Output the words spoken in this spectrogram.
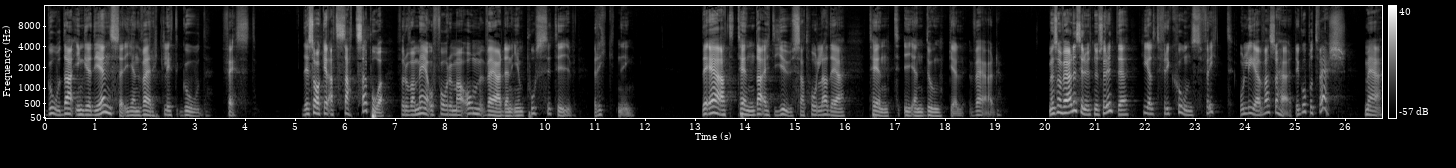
goda ingredienser i en verkligt god fest. Det är saker att satsa på för att vara med och forma om världen i en positiv riktning. Det är att tända ett ljus, att hålla det tänt i en dunkel värld. Men som världen ser ut nu så är det inte helt friktionsfritt att leva så här. Det går på tvärs med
